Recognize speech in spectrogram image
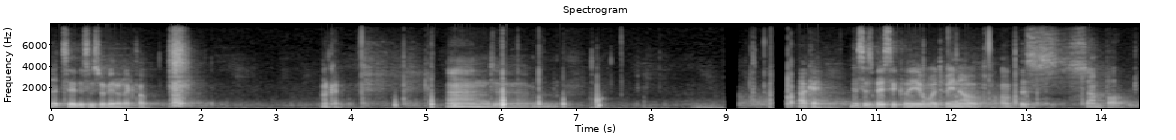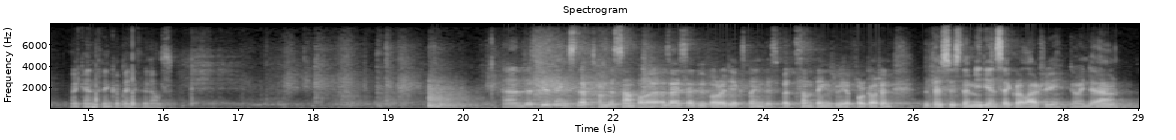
let's say this is superior rectal. Okay. And uh, okay, this is basically what we know of this sample. I can't think of anything else. And a few things left from this sample. Uh, As I said, we've already explained this, but some things we have forgotten. This is the median sacral artery going down.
